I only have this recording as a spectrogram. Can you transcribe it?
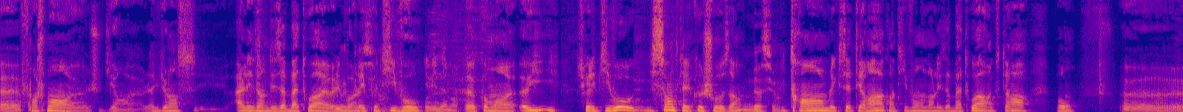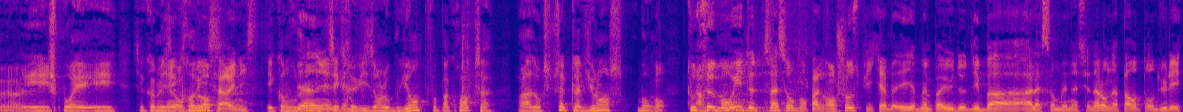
euh, franchement, euh, je veux dire, la violence, aller dans des abattoirs et aller Oui, voir les sûr. petits veaux, Évidemment. comment eux, ils- parce que les petits veaux, ils sentent quelque chose. Hein. Bien sûr. Ils tremblent, etc. Quand ils vont dans les abattoirs, etc. Bon. Et je pourrais. C'est comme les Et on peut en écrevisses. faire une liste. Et quand vous Bien jetez les écrevisses dans l'eau bouillante, faut pas croire que ça. Voilà. Donc c'est pour ça que la violence. Bon. Bon, tout ce bruit de toute façon pour pas grand-chose, puisqu'il n'y a, même pas eu de débat à, à l'Assemblée nationale. On n'a pas entendu les,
